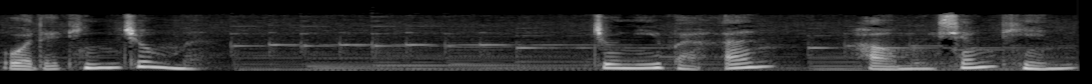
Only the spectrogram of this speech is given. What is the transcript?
我的听众们。祝你晚安，好梦香甜。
